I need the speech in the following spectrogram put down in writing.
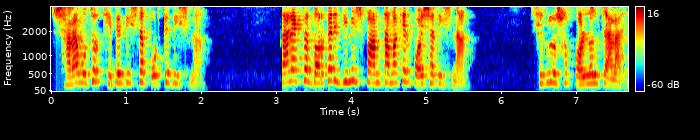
সারা বছর খেতে দিস না, পড়তে দিস না। তার একটা দরকারি জিনিস পান, তামাকের পয়সা দিস না। সেগুলো সব কল্লোল চালায়।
